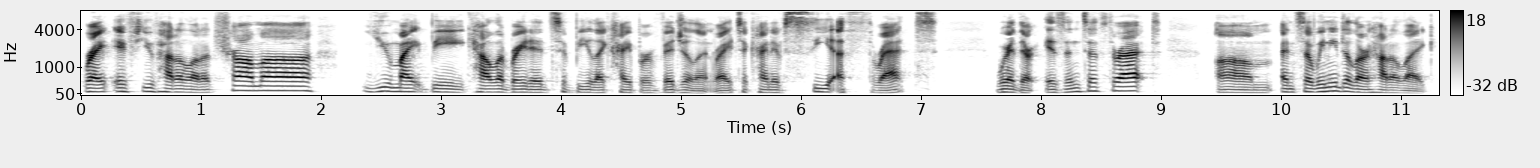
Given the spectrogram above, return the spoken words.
right, if you've had a lot of trauma you might be calibrated to be like hyper vigilant, right? To kind of see a threat where there isn't a threat. Um, and so we need to learn how to like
